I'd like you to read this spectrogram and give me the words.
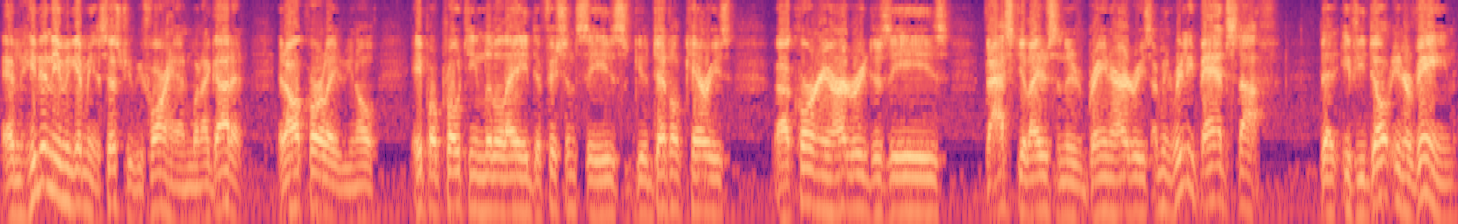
And he didn't even give me his history beforehand. When I got it, it all correlated. You know, apoprotein little a deficiencies, dental caries, uh, coronary artery disease, vasculitis in the brain arteries. I mean, really bad stuff that if you don't intervene,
